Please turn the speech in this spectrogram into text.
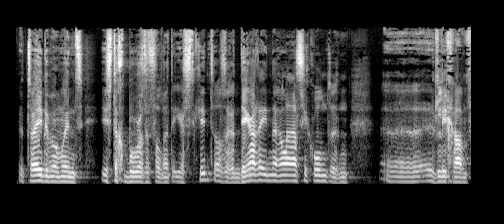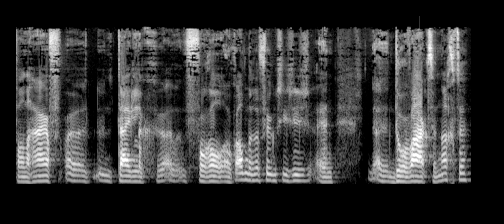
Het tweede moment is de geboorte van het eerste kind. Als er een derde in de relatie komt en het lichaam van haar tijdelijk vooral ook andere functies is en doorwaakte nachten.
